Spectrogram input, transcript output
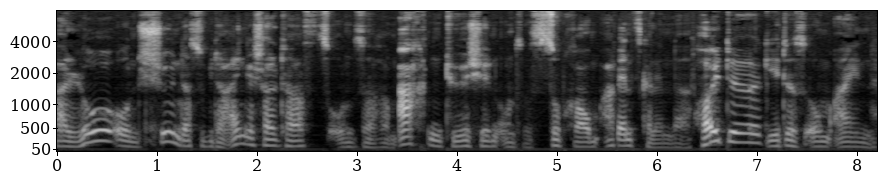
Hallo und schön, dass du wieder eingeschaltet hast zu unserem achten Türchen unseres Subraum Adventskalender. Heute geht es um ein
